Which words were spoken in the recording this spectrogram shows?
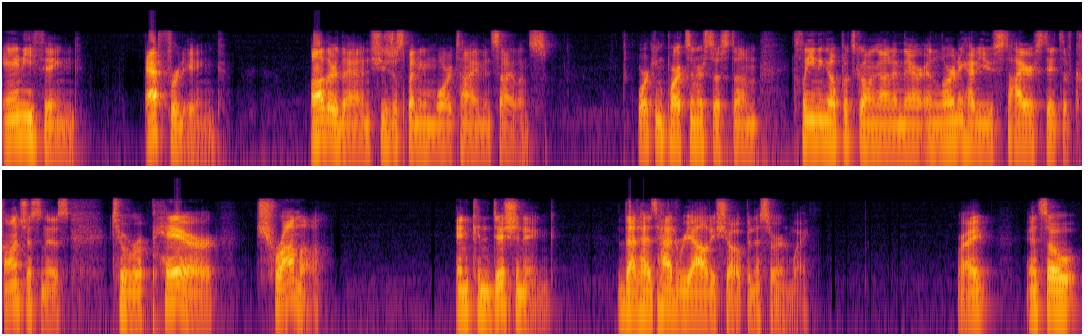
anything efforting other than she's just spending more time in silence, working parts in her system, cleaning up what's going on in there, and learning how to use higher states of consciousness to repair trauma and conditioning that has had reality show up in a certain way. Right? And so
